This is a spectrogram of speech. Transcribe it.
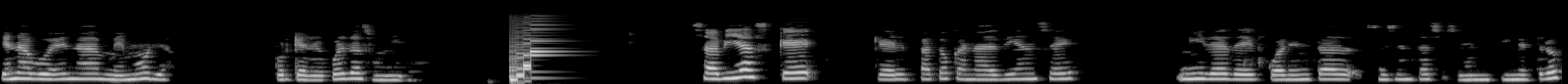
Tiene buena memoria porque recuerda su nido. ¿Sabías que, que el pato canadiense mide de 40-60 centímetros,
